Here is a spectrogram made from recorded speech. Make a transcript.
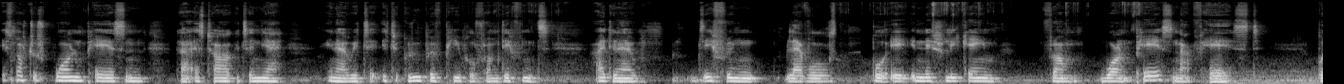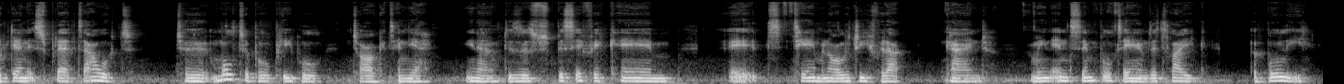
it's not just one person that is targeting you. You know, it's a, it's a group of people from different, I don't know, different levels. But it initially came from one person at first, but then it spreads out to multiple people targeting you. You know, there's a specific um, it's terminology for that kind. I mean, in simple terms, it's like a bully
